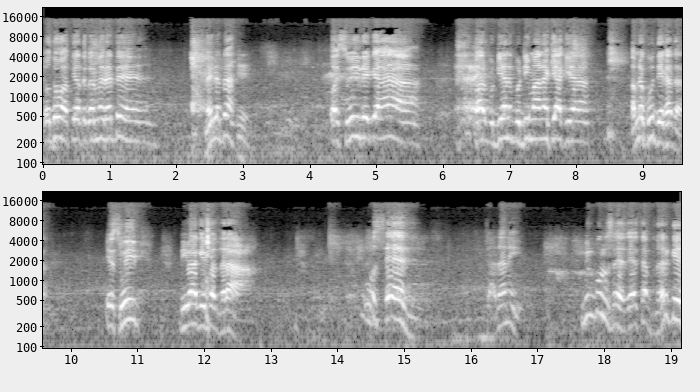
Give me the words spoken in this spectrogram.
तो दो हथियार तो घर में रहते हैं नहीं रहता और सुई लेके आया और बुढ़िया ने बुढ़ी माँ ने क्या किया हमने खुद देखा था ये सुई दीवार के ऊपर धरा वो सहज ज़्यादा नहीं बिल्कुल सहज ऐसा धर के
